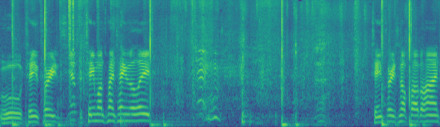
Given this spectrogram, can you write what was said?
Ooh, team three, Yep. team one's maintaining the lead. Team three's not far behind.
